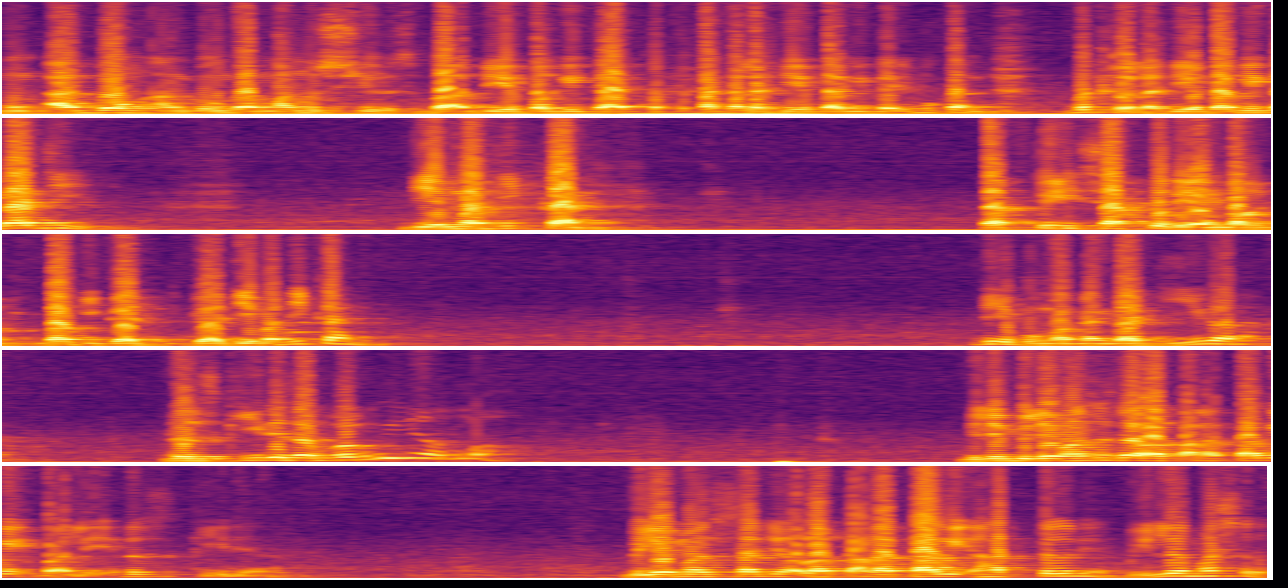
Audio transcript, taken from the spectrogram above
mengagung-agungkan manusia sebab dia bagi gaji. Katakanlah dia bagi gaji. Bukan. Betul lah dia bagi gaji. Dia majikan. Tapi siapa dia yang bagi, bagi gaji, gaji majikan dia pun makan gaji juga. Rezeki dia siapa bagi ya Allah. Bila-bila masa Allah Ta'ala tarik balik rezeki dia. Bila masa saja Allah Ta'ala tarik harta dia bila masa?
